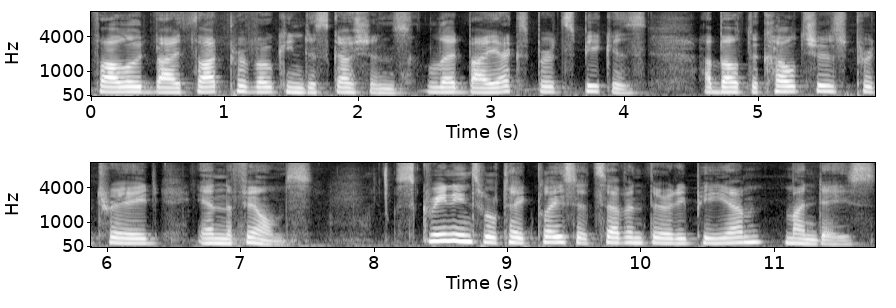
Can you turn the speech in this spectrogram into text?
followed by thought provoking discussions led by expert speakers about the cultures portrayed in the films. Screenings will take place at 7:30 p.m. Mondays.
